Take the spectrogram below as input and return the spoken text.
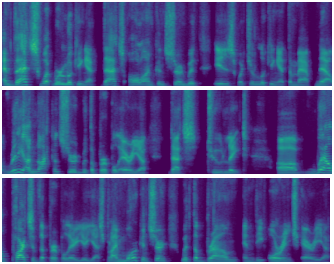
And that's what we're looking at. That's all I'm concerned with is what you're looking at the map now. Really, I'm not concerned with the purple area. That's too late. Uh, well, parts of the purple area, yes, but I'm more concerned with the brown and the orange area.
